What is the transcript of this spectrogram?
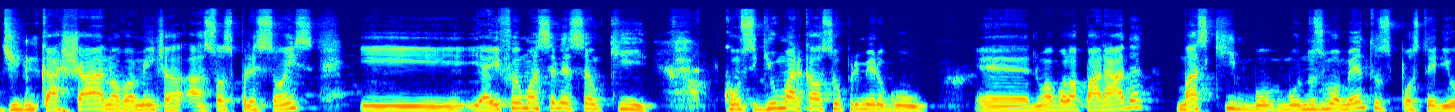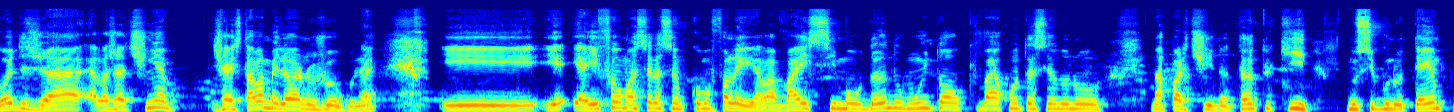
de encaixar novamente as suas pressões, e, e aí foi uma seleção que conseguiu marcar o seu primeiro gol é, numa bola parada, mas que nos momentos posteriores já ela já tinha já estava melhor no jogo, né? E, e, e, aí foi uma seleção, como eu falei, ela vai se moldando muito ao que vai acontecendo no, na partida. Tanto que no segundo tempo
